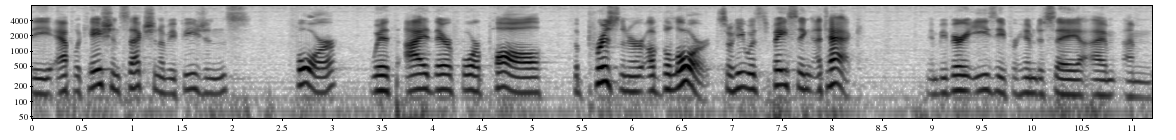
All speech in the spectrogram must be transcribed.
the application section of Ephesians 4 with, I therefore, Paul, the prisoner of the Lord. So he was facing attack. And be very easy for him to say, I'm, I'm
